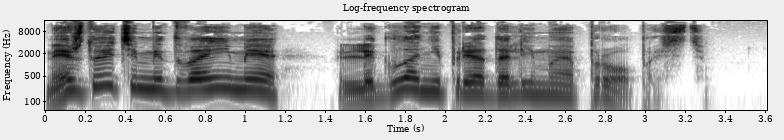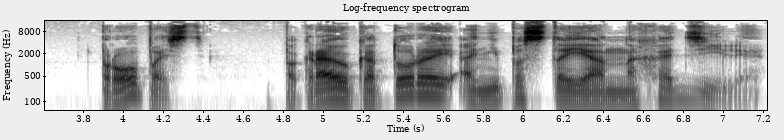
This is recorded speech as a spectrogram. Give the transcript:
Между этими двоими легла непреодолимая пропасть. Пропасть, по краю которой они постоянно ходили.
